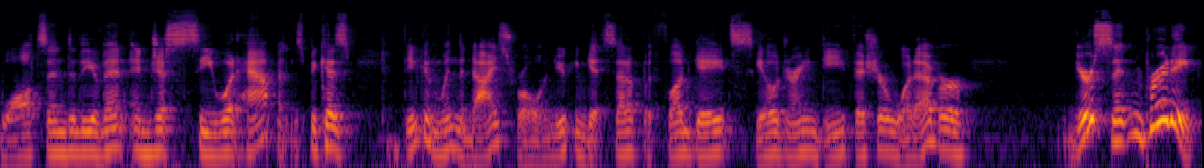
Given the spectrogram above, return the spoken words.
waltz into the event and just see what happens. Because if you can win the dice roll and you can get set up with floodgates, skill drain, D Fissure, whatever, you're sitting pretty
